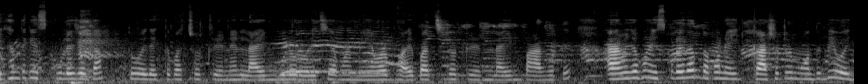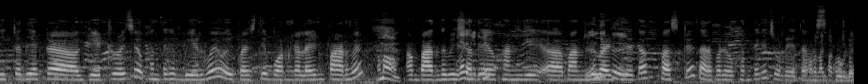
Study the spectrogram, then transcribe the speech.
এখান থেকে স্কুলে যেতাম তো ওই দেখতে পাচ্ছ ট্রেনের লাইনগুলো রয়েছে। আমার মেয়ে আবার ভয় পাচ্ছিল ট্রেন লাইন পার হতে। আর আমি যখন স্কুলে যেতাম তখন এই কাশাটের মধ্যে দিয়ে ওই দিকটা দিয়ে একটা গেট রয়েছে ওখান থেকে বের হয়ে ওই পাশ দিয়ে বনগা লাইন পার হয়ে বান্ধবীর সাথে ওখান দিয়ে আহ, বান্ধবীর বাড়িতে যেতাম ফার্স্টে তারপরে ওখান থেকে চলে যেতাম স্কুলে।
